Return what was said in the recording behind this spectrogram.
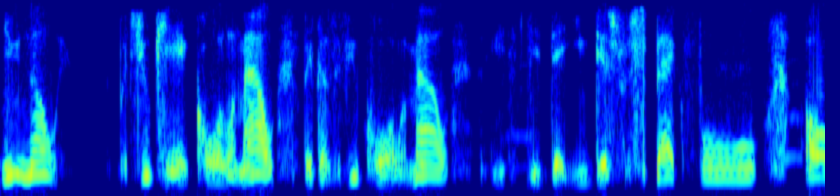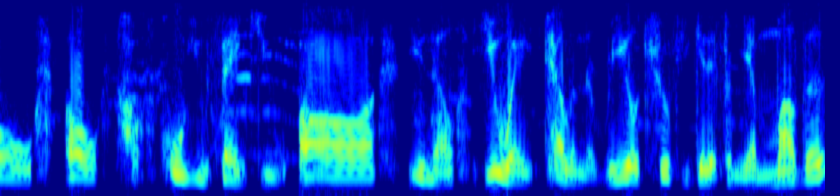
You know it. But you can't call them out because if you call them out, you, that you disrespectful. Oh, oh, who you think you are? You know, you ain't telling the real truth. You get it from your mother,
